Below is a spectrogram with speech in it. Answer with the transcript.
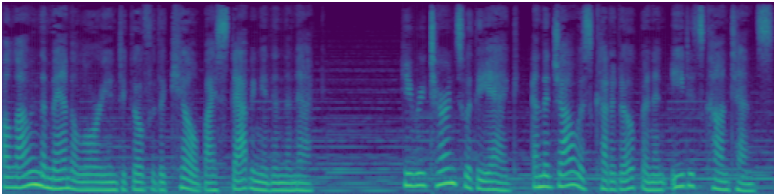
allowing the Mandalorian to go for the kill by stabbing it in the neck. He returns with the egg, and the Jawas cut it open and eat its contents.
